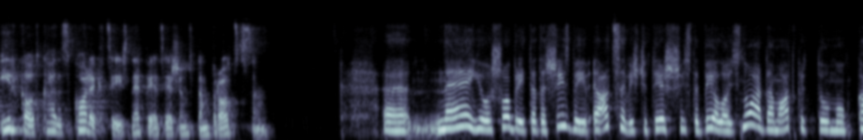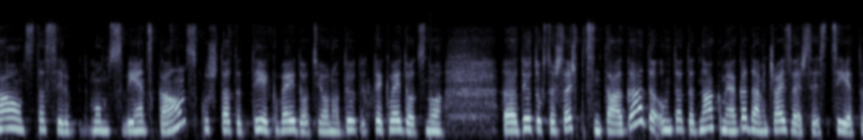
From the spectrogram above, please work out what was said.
ir kaut kādas korekcijas nepieciešams tam procesam. Nē, jo šobrīd šis bija atsevišķi tieši šis bioloģiski noārdāmo atkritumu kalns. Tas ir mums viens kalns, kurš tiek veidots jau no, tiek veidots no 2016. gada, un tātad nākamajā gadā viņš aizvērsies ciet.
